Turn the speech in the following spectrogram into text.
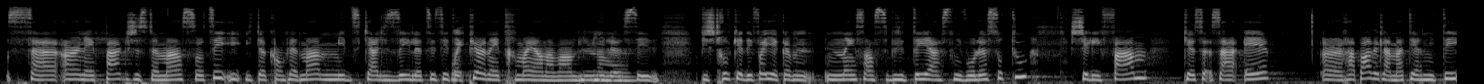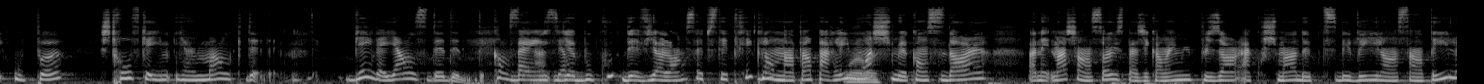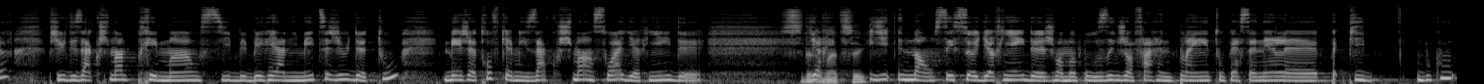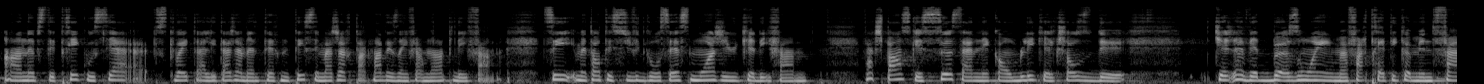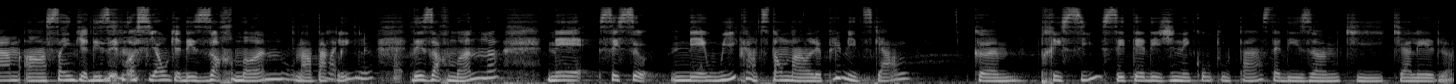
ça a un impact justement sur, tu sais, il, t'a complètement médicalisé, là, tu sais, plus un être humain en avant de lui, là, puis je trouve que des fois, il y a comme une insensibilité à ce niveau-là, surtout chez les femmes, que ça, ait un rapport avec la maternité ou pas, je trouve qu'il y a un manque de, bienveillance, de, de, Ben, il y a beaucoup de violence obstétrique, là, on entend parler. Moi, je me considère honnêtement chanceuse parce que j'ai quand même eu plusieurs accouchements de petits bébés en santé. Là. Puis j'ai eu des accouchements de préma aussi, bébés réanimés. Tu sais, j'ai eu de tout. Mais je trouve que mes accouchements en soi, il n'y a rien de... C'est dramatique. non, c'est ça. Il n'y a rien de je vais m'opposer ou je vais faire une plainte au personnel. Euh, puis beaucoup en obstétrique aussi, à, ce qui va être à l'étage de la maternité, c'est majoritairement des infirmières puis des femmes. Tu sais, mettons, t'es suivi de grossesse, moi, j'ai eu que des femmes. Fait que je pense que ça, ça venait combler quelque chose de que j'avais besoin de me faire traiter comme une femme enceinte qui a des émotions, qui a des hormones, on en parlait, là, des hormones, là. Mais c'est ça. Mais oui, quand tu tombes dans le plus médical, comme précis, c'était des gynécos tout le temps, c'était des hommes qui, qui allaient là,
